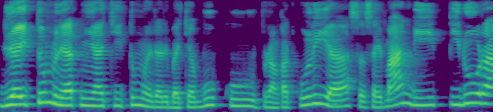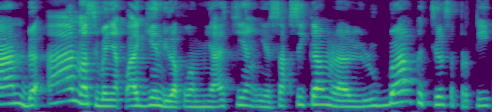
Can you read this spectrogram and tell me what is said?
Dia itu melihat Miyachi itu mulai dari baca buku, berangkat kuliah, selesai mandi, tiduran, dan masih banyak lagi yang dilakukan Miyachi yang ia saksikan melalui lubang kecil seperti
